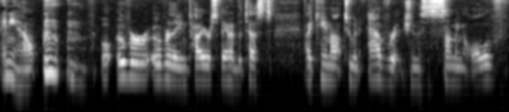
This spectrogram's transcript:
Anyhow, over over the entire span of the tests, I came out to an average, and this is summing all of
